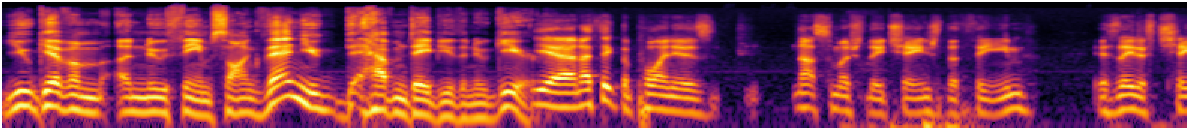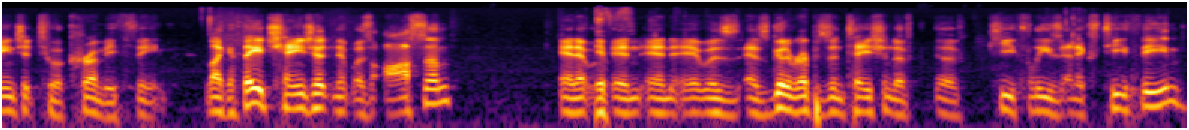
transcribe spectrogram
you give him a new theme song. Then you have him debut the new gear. Yeah, and I think the point is not so much they changed the theme, is they just changed it to a crummy theme. Like if they changed it and it was awesome, and it If- and, and it was as good a representation of, of Keith Lee's NXT theme,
